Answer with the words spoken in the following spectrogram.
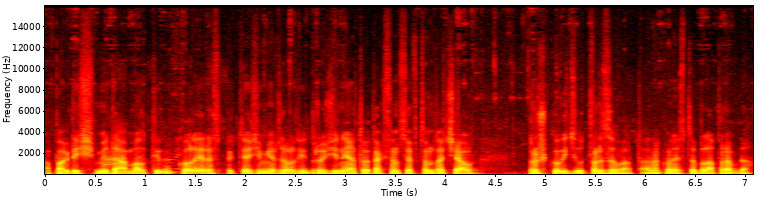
a pak když mi dával ty úkoly, respektive, že mě vzal ty družiny a to, tak jsem se v tom začal trošku víc utvrzovat. A nakonec to byla pravda.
